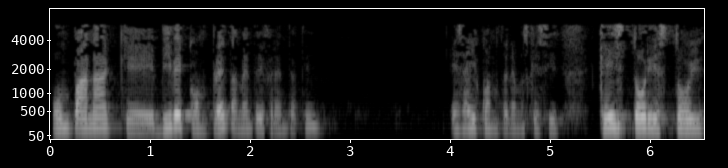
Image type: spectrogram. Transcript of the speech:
Un pana que vive completamente diferente a ti. Es ahí cuando tenemos que decir, ¿qué historia estoy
